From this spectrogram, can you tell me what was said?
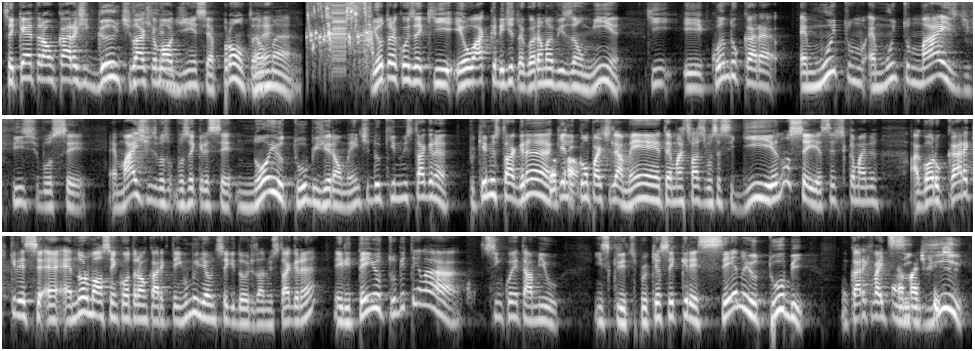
Você quer entrar um cara gigante lá que é uma audiência pronta, né? Uma... E outra coisa que eu acredito, agora é uma visão minha, que e, quando o cara é muito, é muito mais difícil você é mais difícil você crescer no YouTube, geralmente, do que no Instagram. Porque no Instagram, Total. aquele compartilhamento, é mais fácil você seguir. Eu não sei, você fica mais. Agora, o cara que crescer. É, é, normal você encontrar um cara que tem um milhão de seguidores lá no Instagram. Ele tem YouTube e tem lá 50 mil inscritos. Porque você crescer no YouTube, um cara que vai te é seguir mais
